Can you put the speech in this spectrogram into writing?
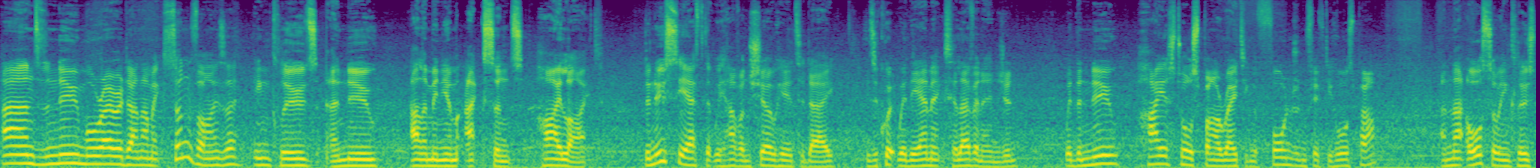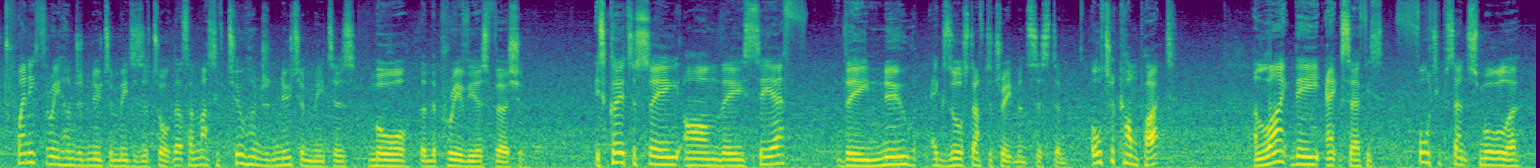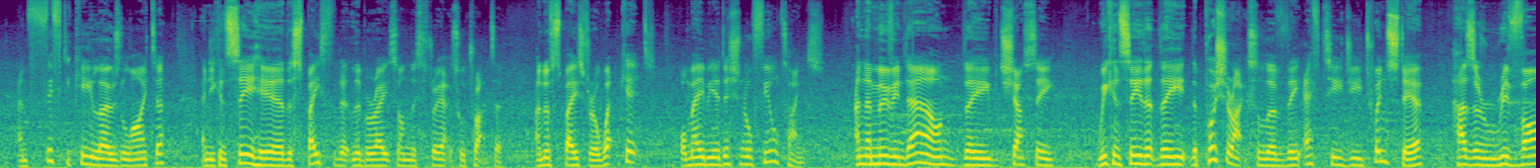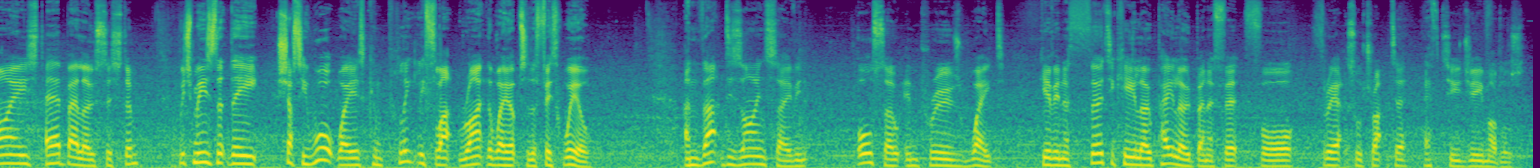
and the new more aerodynamic sun visor includes a new aluminium accent highlight. The new CF that we have on show here today is equipped with the MX-11 engine with the new highest horsepower rating of 450 horsepower and that also includes 2300 newton meters of torque. That's a massive 200 newton meters more than the previous version. It's clear to see on the CF the new exhaust after treatment system. Ultra compact, and like the XF, is 40% smaller and 50 kilos lighter. And you can see here the space that it liberates on this three axle tractor. Enough space for a wet kit or maybe additional fuel tanks. And then moving down the chassis, we can see that the, the pusher axle of the FTG twin steer has a revised air bellow system, which means that the chassis walkway is completely flat right the way up to the fifth wheel. And that design saving also improves weight, giving a 30 kilo payload benefit for three axle tractor FTG models.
